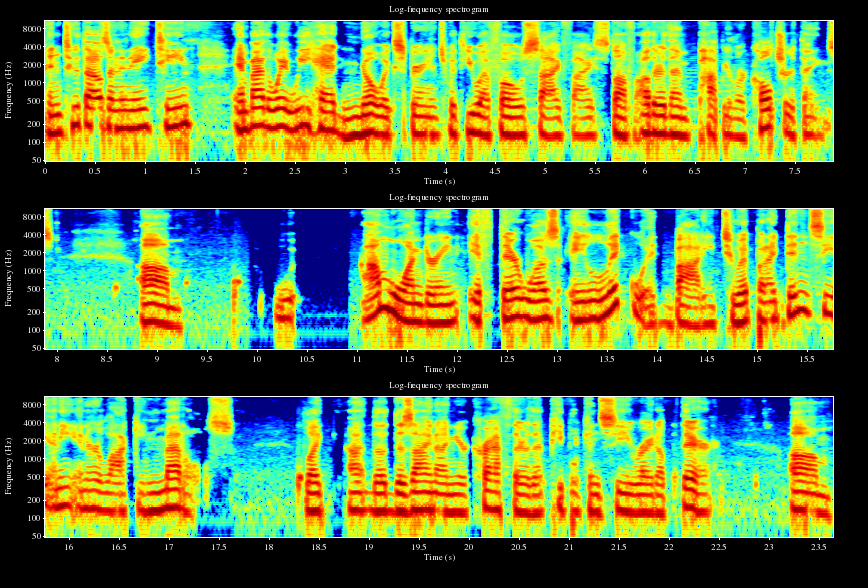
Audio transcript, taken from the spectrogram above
in 2018, and by the way, we had no experience with UFOs, sci-fi stuff other than popular culture things. Um, I'm wondering if there was a liquid body to it, but I didn't see any interlocking metals, like uh, the design on your craft there that people can see right up there. Um,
